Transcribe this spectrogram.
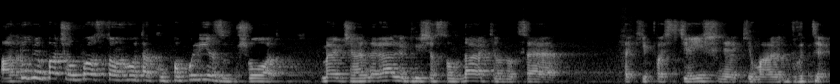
А тут ми бачимо просто ну, таку популізм, що от менше генералів, більше солдатів. Ну це такі прості рішення, які мають бути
